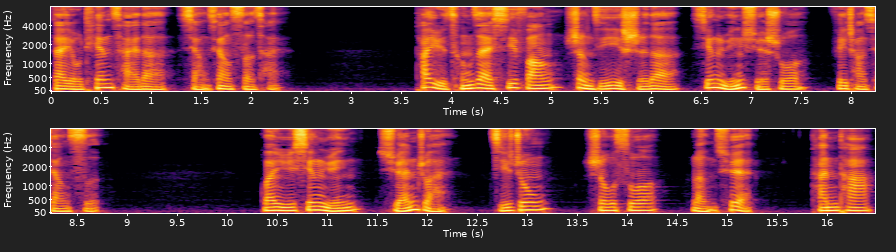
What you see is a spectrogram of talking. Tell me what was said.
带有天才的想象色彩。它与曾在西方盛极一时的星云学说非常相似。关于星云旋转、集中、收缩、冷却、坍塌、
